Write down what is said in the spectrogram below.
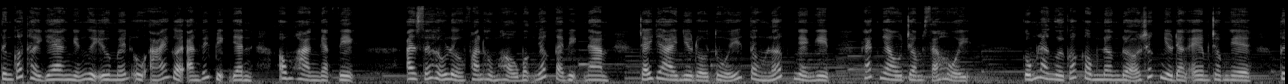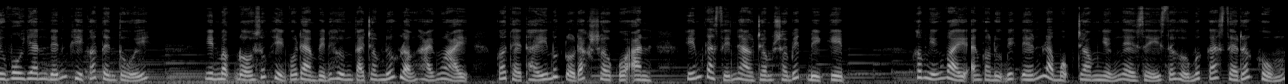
Từng có thời gian, những người yêu mến ưu ái gọi anh viết biệt danh ông Hoàng Nhạc Việt. Anh sở hữu lượng fan hùng hậu bậc nhất tại Việt Nam, trải dài nhiều độ tuổi, tầng lớp, nghề nghiệp khác nhau trong xã hội. Cũng là người có công nâng đỡ rất nhiều đàn em trong nghề, từ vô danh đến khi có tên tuổi. Nhìn mật độ xuất hiện của Đàm Vĩnh Hưng cả trong nước lẫn hải ngoại, có thể thấy mức độ đắt sâu của anh, hiếm ca sĩ nào trong showbiz bị kịp. Không những vậy, anh còn được biết đến là một trong những nghệ sĩ sở hữu mức cát xe rất khủng.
